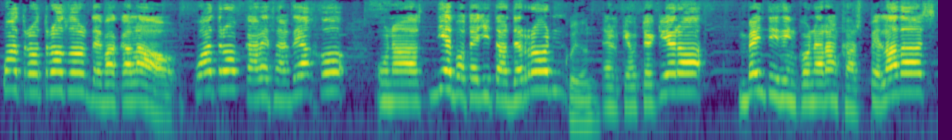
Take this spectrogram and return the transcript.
cuatro trozos de bacalao, cuatro cabezas de ajo, unas 10 botellitas de ron, Cuidón. el que usted quiera, 25 naranjas peladas,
